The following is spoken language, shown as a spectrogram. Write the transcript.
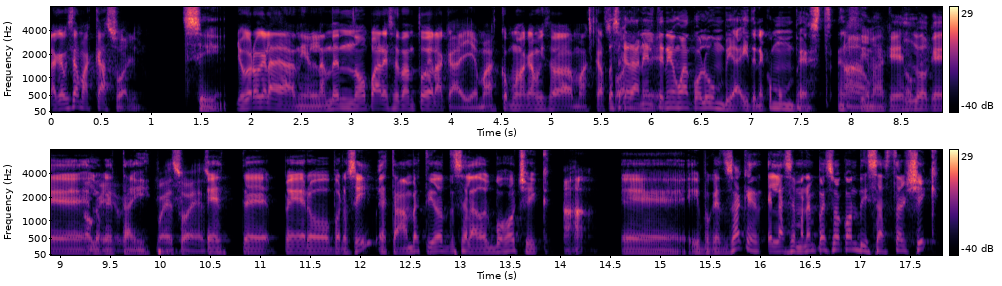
La camisa más casual. Sí. Yo creo que la de Daniel Hernández no parece tanto de la calle, más como una camisa más casual. Pasa que Daniel que- tenía una Columbia y tenía como un vest Ah, encima, que es lo que, ok, lo que está ahí. Pues eso es. Este, pero, pero sí, estaban vestidos de celador boho chic. Ajá. eh, y porque tú sabes que la semana empezó con Disaster Chic.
